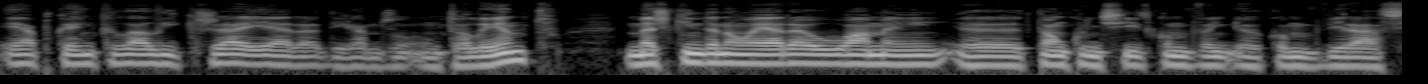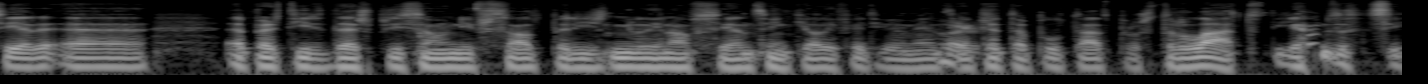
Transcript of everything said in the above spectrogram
época em que Lalique já era, digamos, um, um talento, mas que ainda não era o homem uh, tão conhecido como, vem, como virá a ser uh, a partir da Exposição Universal de Paris de 1900, em que ele efetivamente é pois. é catapultado para o estrelato, digamos assim.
